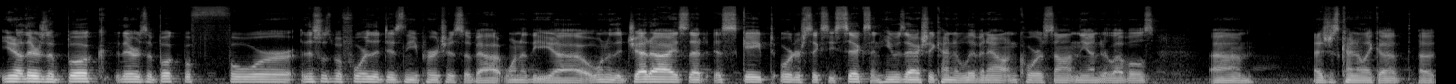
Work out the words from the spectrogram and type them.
you know there's a book there's a book before this was before the disney purchase about one of the uh, one of the jedis that escaped order 66 and he was actually kind of living out in coruscant in the underlevels um, as just kind of like a, a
